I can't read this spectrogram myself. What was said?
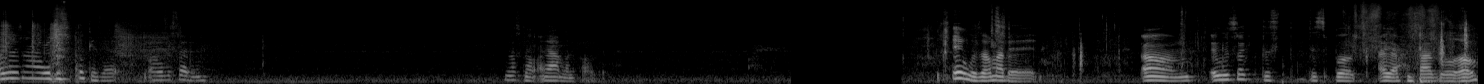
I don't know where this book is at all of a sudden. Must not, now I'm gonna pause it. It was on my bed. Um, it was like this this book I got from Five Below,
